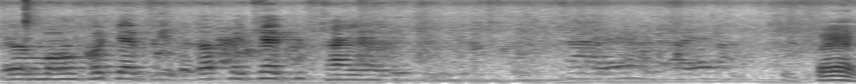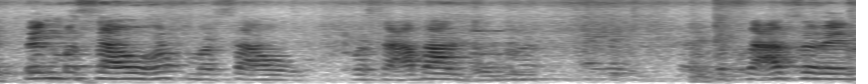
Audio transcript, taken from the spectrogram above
เออมองเข้าใจผิดนะครับ ไม่ใช่พริกไทยนะแป้งเป็นมะเซาครับมะเซาภาษาบ้านผมนะภาษาเสเรน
